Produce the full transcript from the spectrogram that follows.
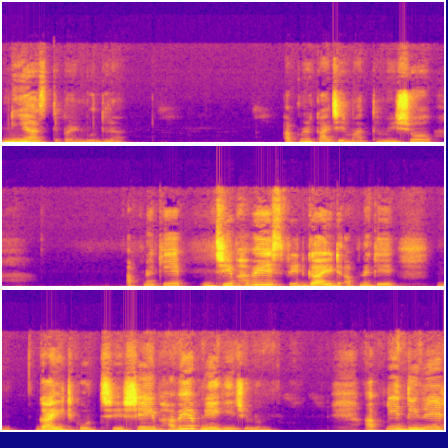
নিয়ে আসতে পারেন বন্ধুরা। আপনার কাজের মাধ্যমে। সো আপনাকে যেভাবে স্পিরিট গাইড আপনাকে গাইড করছে, সেইভাবেই আপনি এগিয়ে চলুন। আপনি দিনের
